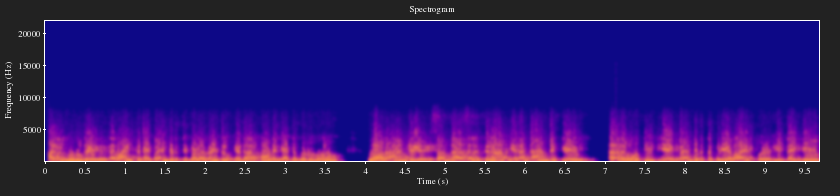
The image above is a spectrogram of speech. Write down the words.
அது இந்த வாய்ப்பினை பயன்படுத்திக் கொள்ள வேண்டும் என்று அன்போடு கேட்டுக் கொள்கிறோம். ஓராண்டு சந்தா செலுத்தினால் இரண்டு ஆண்டுக்கு அந்த ஓடிடியை பயன்படுத்தக்கூடிய வாய்ப்பு இன்றைக்கு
